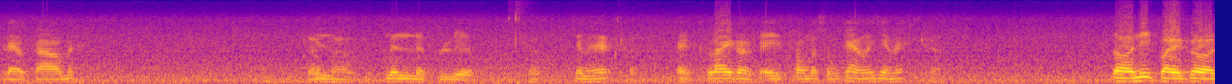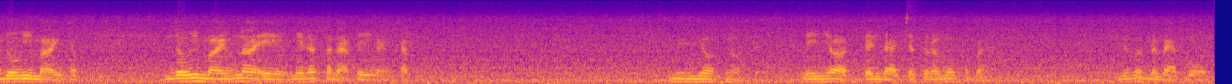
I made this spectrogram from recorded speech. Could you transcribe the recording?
แปลวกาวไหมๆครับครับมันเหลือบเหลือบครับใช่ไหมฮะครับคล้ายๆกับไอ้ทองผสมแก้วไม่ใช่ไหมครับตอนนี้ไปก็ดูวิมานครับ ดูวิมานของหน้าเองมีลักษณะเป็นยังไงครับ มียอดหน่อยมียอดเป็นแบบจตุรมุขเข้าไปหรือว่าเป็นแบบโบสถ์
